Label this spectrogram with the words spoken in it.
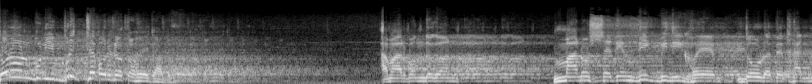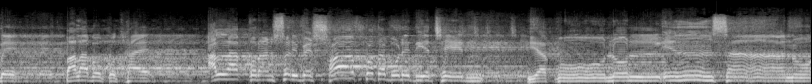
তরুণগুলি বৃদ্ধে পরিণত হয়ে যাবে আমার বন্ধুগণ মানুষ সেদিন দিক বিদিক হয়ে দৌড়াতে থাকবে পালাবো কোথায় আল্লাহ কোরআন শরীফে সব কথা বলে দিয়েছেন। ইয়াকুলুল ইনসানু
